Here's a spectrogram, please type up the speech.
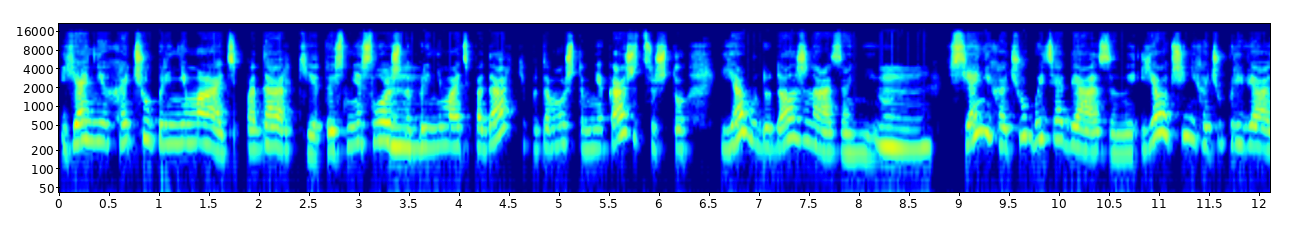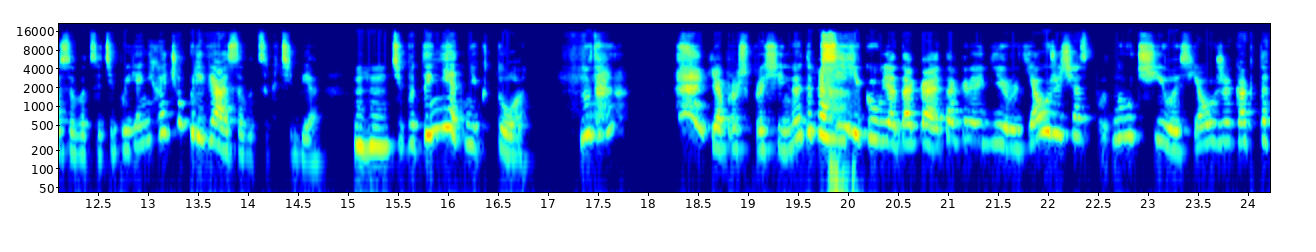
Я не хочу принимать подарки. То есть мне сложно М. принимать подарки, потому что мне кажется, что я буду должна за них. М. То есть я не хочу быть обязанной, и я вообще не хочу привязываться. Типа, я не хочу привязываться к тебе. Мгм. Типа, ты нет никто. Ну да. Я прошу прощения, но это психика у меня такая, так реагирует. Я уже п научилась, я уже как-то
